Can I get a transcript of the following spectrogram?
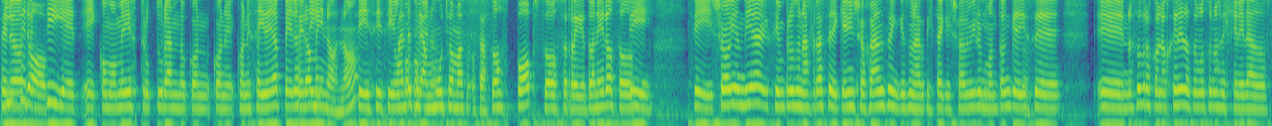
pero, se sigue eh, como medio estructurando con, con, esa idea pero pero menos no sí sí sí antes era mucho más o sea sos pop sos reggaetonero sos sí Sí, yo hoy en día siempre uso una frase de Kevin Johansen, que es un artista que yo admiro un montón, que dice, eh, nosotros con los géneros somos unos degenerados.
